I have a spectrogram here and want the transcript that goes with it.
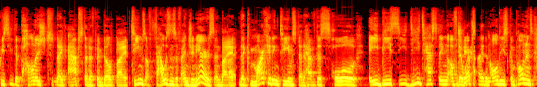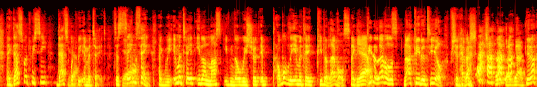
We see the polished like apps that have been built by teams of thousands of engineers and by like marketing teams that have this whole A, B, C, D testing of their yeah. website and all these components. Like that's what we see. That's what yeah. we imitate. It's the same thing. Like we imitate Elon Musk, even though we should Im- probably imitate Pieter Levels. Like Pieter Levels, not Peter Thiel. We should have a shirt like that. You know,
